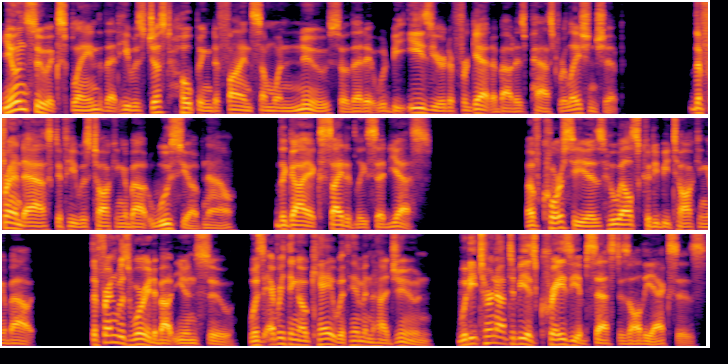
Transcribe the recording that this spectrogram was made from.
Yunsu explained that he was just hoping to find someone new so that it would be easier to forget about his past relationship. The friend asked if he was talking about Wusyob now. The guy excitedly said yes. Of course he is. Who else could he be talking about? The friend was worried about Yunsu. Was everything okay with him and Hajun? Would he turn out to be as crazy obsessed as all the exes?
